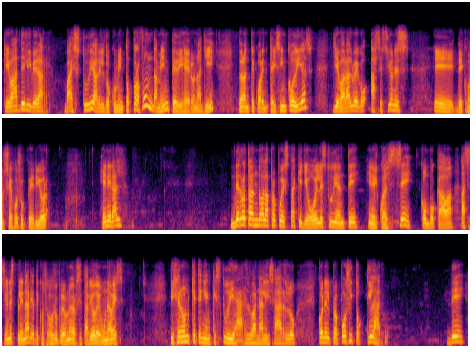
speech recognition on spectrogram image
que va a deliberar, va a estudiar el documento profundamente, dijeron allí, durante 45 días, llevará luego a sesiones eh, de Consejo Superior general, derrotando a la propuesta que llevó el estudiante en el cual se convocaba a sesiones plenarias de Consejo Superior Universitario de una vez. Dijeron que tenían que estudiarlo, analizarlo, con el propósito claro de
